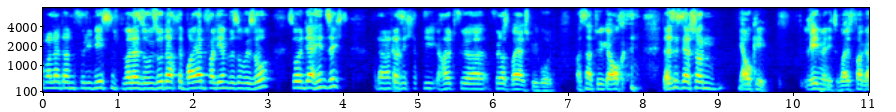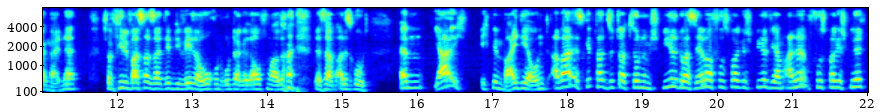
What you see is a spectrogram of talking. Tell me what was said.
weil er dann für die nächsten, weil er sowieso dachte, Bayern verlieren wir sowieso, so in der Hinsicht. Und dann hat ja. er sich die halt für, für das Bayern-Spiel geholt. Was natürlich auch, das ist ja schon, ja, okay, reden wir nicht drüber, ist Vergangenheit, ne? Schon viel Wasser, seitdem die Weser hoch und runter gelaufen, also deshalb alles gut. Ähm, ja, ich, ich bin bei dir. Und, aber es gibt halt Situationen im Spiel. Du hast selber Fußball gespielt, wir haben alle Fußball gespielt.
